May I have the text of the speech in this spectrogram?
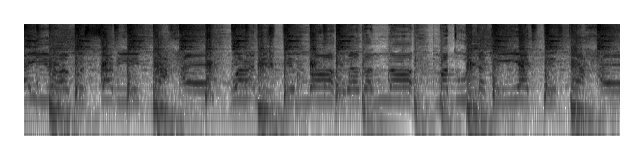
أيوه جثة بيذبحها وهنختم مهرجانا مطوتك إياك تفتحها.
